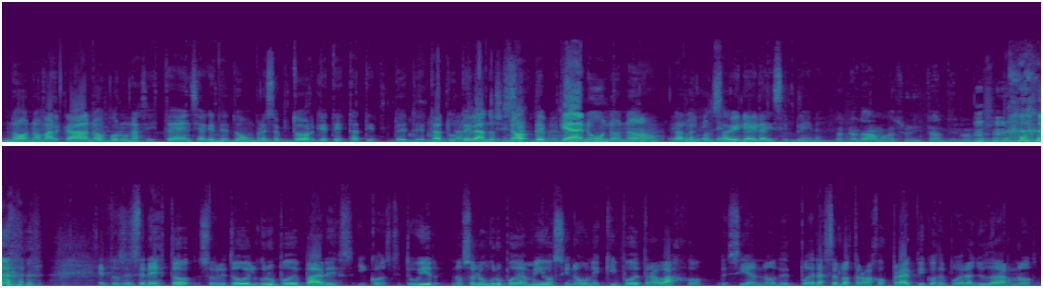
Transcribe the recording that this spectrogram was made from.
No no marcada no por una asistencia que te toma un preceptor que te está te, está tutelando, sino de, queda en uno, ¿no? la responsabilidad y la disciplina. Lo que hablábamos hace un instante, Entonces en esto, sobre todo el grupo de pares y constituir no solo un grupo de amigos, sino un equipo de trabajo, decían, ¿no? De poder hacer los trabajos prácticos, de poder ayudarnos,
